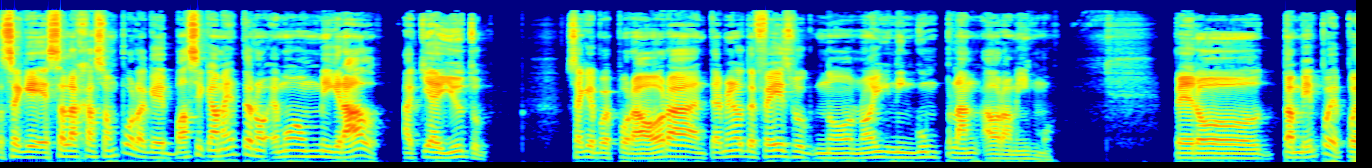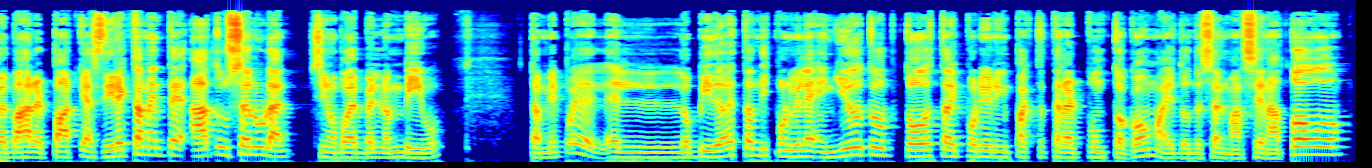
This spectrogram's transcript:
O sea que esa es la razón por la que básicamente nos hemos migrado aquí a YouTube. O sea que pues por ahora, en términos de Facebook, no, no hay ningún plan ahora mismo. Pero también pues, puedes bajar el podcast directamente a tu celular, si no puedes verlo en vivo. También, pues, los videos están disponibles en YouTube. Todo está disponible en impactoestelar.com. Ahí es donde se almacena todo.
